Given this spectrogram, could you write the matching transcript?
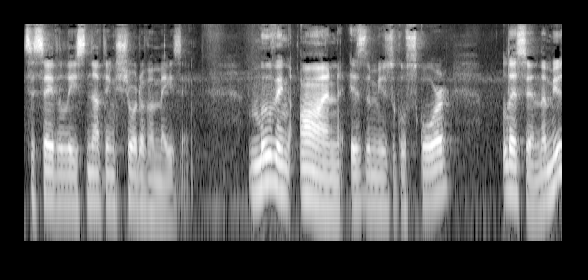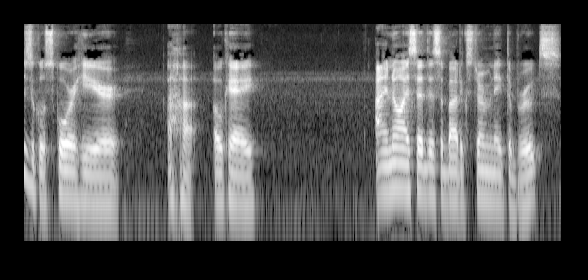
to say the least, nothing short of amazing. Moving on is the musical score. Listen, the musical score here, uh, okay. I know I said this about Exterminate the Brutes,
